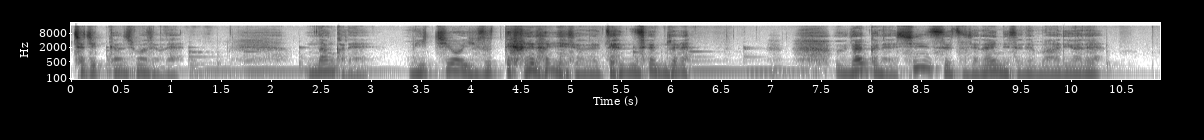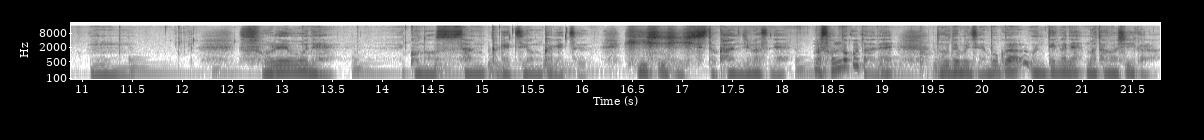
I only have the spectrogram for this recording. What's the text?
ちゃ実感しますよね。なんかね道を譲ってくれないんですよね全然ね。なんかね親切じゃないんですよね周りがね。うん。それをねこの3ヶ月4ヶ月ひしひしと感じますね。まあそんなことはねどうでもいいですね。僕は運転がね、まあ、楽しいから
